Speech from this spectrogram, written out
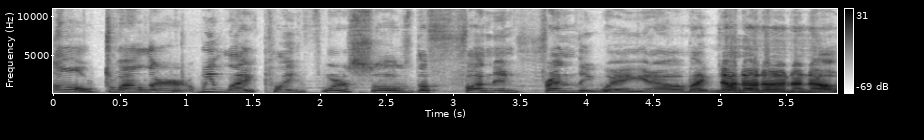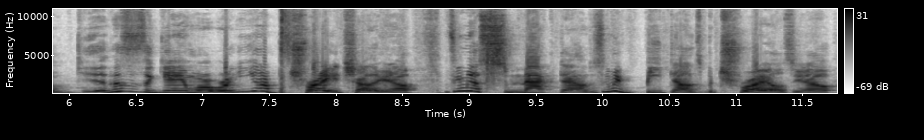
oh, Dweller, we like playing Four Souls the fun and friendly way, you know? I'm like, no, no, no, no, no, no. This is a game where we're gonna betray each other, you know? It's gonna be a smackdown. It's gonna be beatdowns, betrayals, you know?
